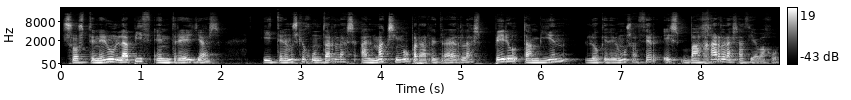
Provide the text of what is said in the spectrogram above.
sostener un lápiz entre ellas y tenemos que juntarlas al máximo para retraerlas, pero también lo que debemos hacer es bajarlas hacia abajo,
